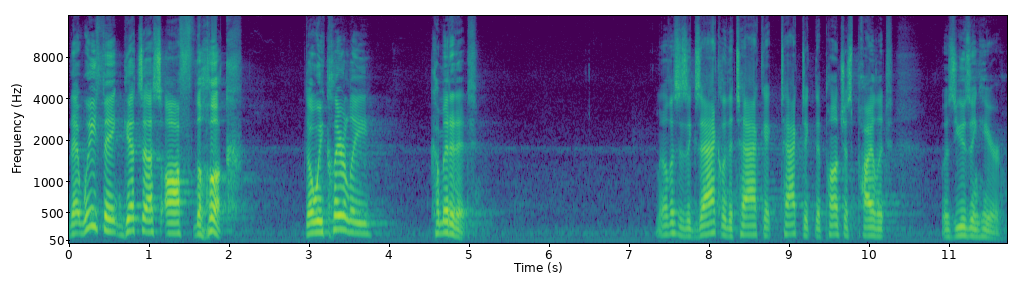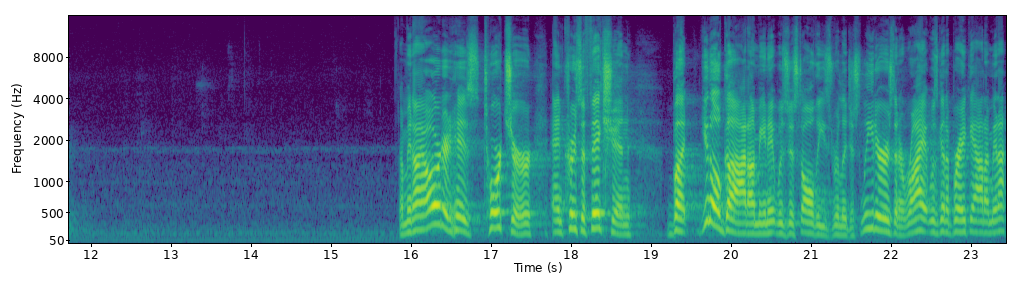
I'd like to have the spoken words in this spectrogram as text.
that we think gets us off the hook, though we clearly committed it. Well, this is exactly the tactic, tactic that Pontius Pilate was using here. I mean, I ordered his torture and crucifixion, but you know, God, I mean, it was just all these religious leaders and a riot was going to break out. I mean, I,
